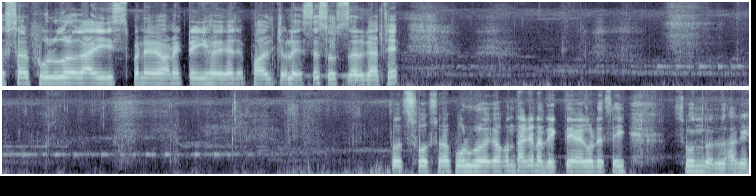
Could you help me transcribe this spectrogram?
সর্ষার ফুলগুলো গাইস মানে অনেকটা ই হয়ে গেছে, ফল চলে এসছে সর্ষার গাছে। তো সর্ষার ফুলগুলো যখন থাকে না, দেখতে একবারে সেই সুন্দর লাগে।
